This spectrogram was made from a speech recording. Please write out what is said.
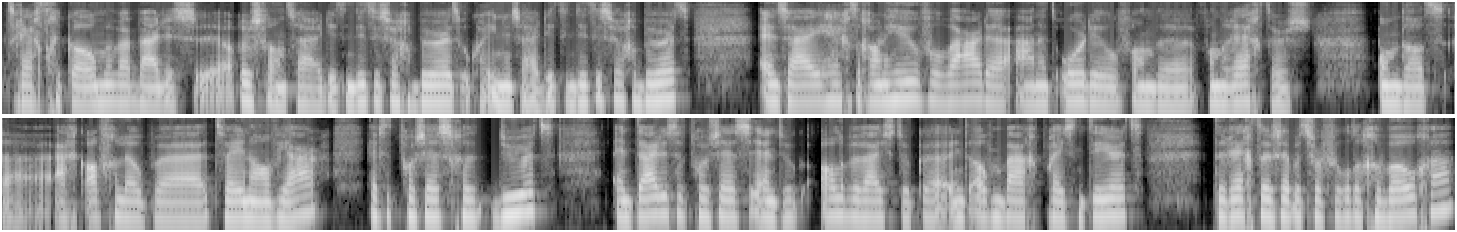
terechtgekomen. Waarbij dus uh, Rusland zei: dit en dit is er gebeurd. Oekraïne zei: dit en dit is er gebeurd. En zij hechten gewoon heel veel waarde aan het oordeel van de, van de rechters. Omdat uh, eigenlijk afgelopen 2,5 jaar heeft het proces geduurd. En tijdens het proces zijn natuurlijk alle bewijsstukken in het openbaar gepresenteerd. De rechters hebben het zorgvuldig gewogen.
